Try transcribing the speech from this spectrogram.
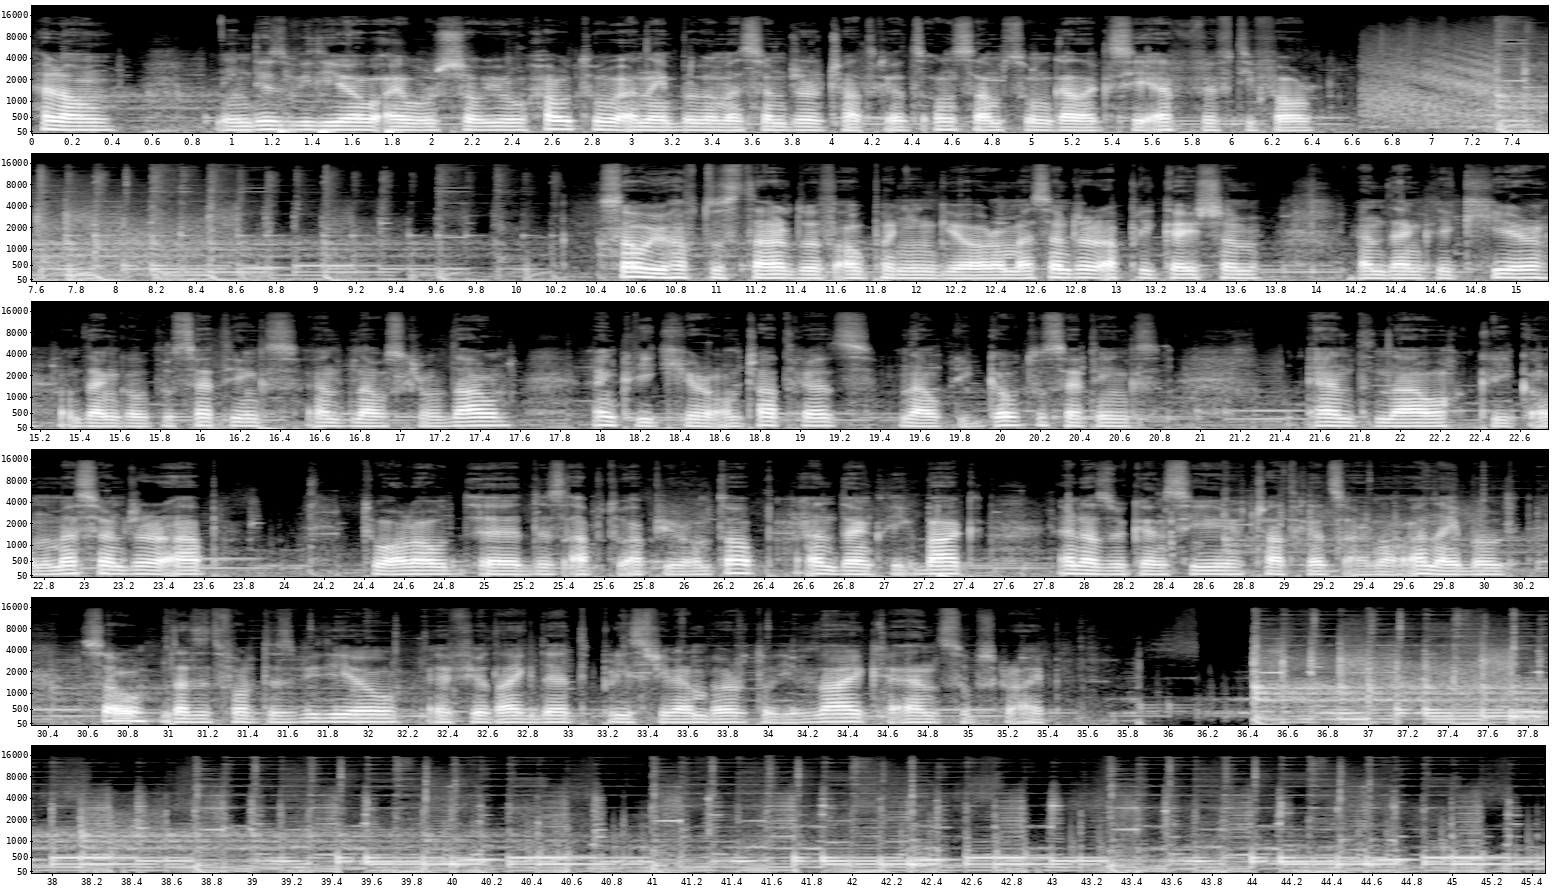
Hello, in this video I will show you how to enable Messenger chat heads on Samsung Galaxy F54. So you have to start with opening your Messenger application and then click here then go to settings and now scroll down and click here on chat heads. Now click go to settings and now click on Messenger app to allow uh, this app to appear on top and then click back and as you can see chat heads are now enabled. So that's it for this video, if you liked it please remember to leave like and subscribe.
